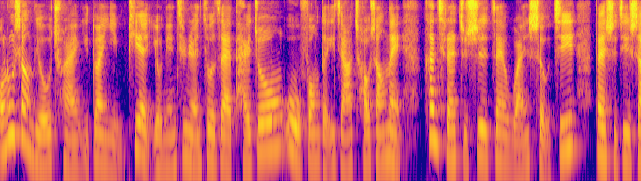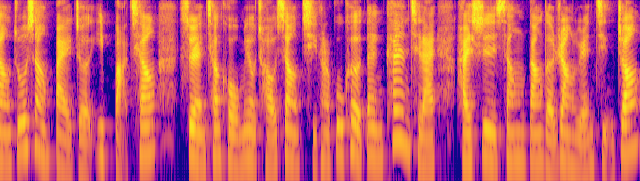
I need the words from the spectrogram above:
网络上流传一段影片，有年轻人坐在台中雾峰的一家超商内，看起来只是在玩手机，但实际上桌上摆着一把枪。虽然枪口没有朝向其他的顾客，但看起来还是相当的让人紧张。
